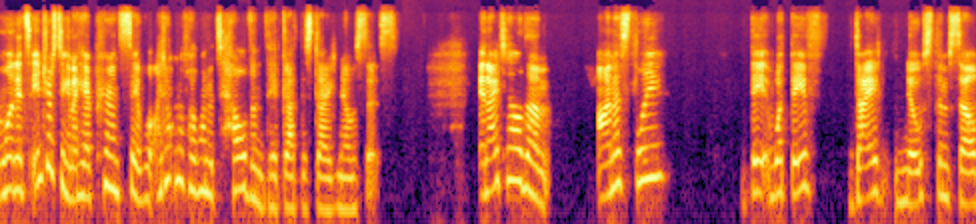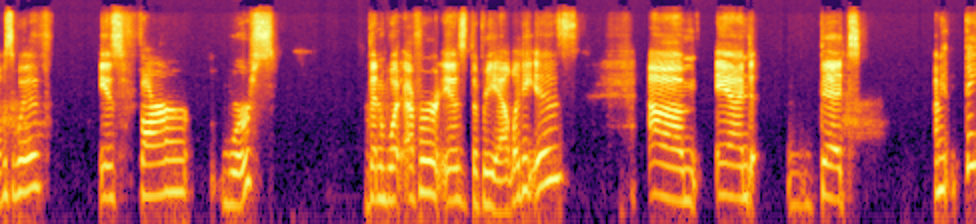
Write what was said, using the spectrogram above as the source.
well, and it's interesting. And I have parents say, well, I don't know if I want to tell them they've got this diagnosis. And I tell them, honestly, they what they've diagnosed themselves with is far worse than whatever it is the reality is. Um, and that, I mean, they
